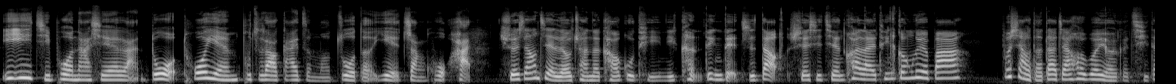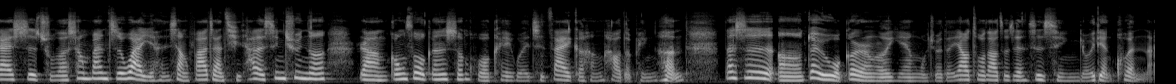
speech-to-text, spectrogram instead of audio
一一击破那些懒惰、拖延、不知道该怎么做的业障祸害。学长姐流传的考古题，你肯定得知道。学习前，快来听攻略吧。不晓得大家会不会有一个期待，是除了上班之外，也很想发展其他的兴趣呢？让工作跟生活可以维持在一个很好的平衡。但是，嗯，对于我个人而言，我觉得要做到这件事情有一点困难，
